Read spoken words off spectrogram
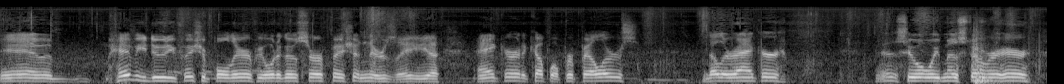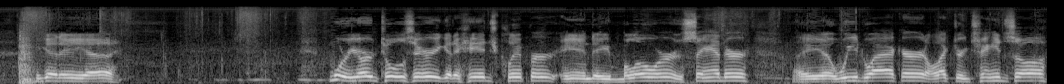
and heavy duty fishing pole there if you want to go surf fishing. There's a uh, anchor and a couple of propellers, another anchor. Let's see what we missed over here. You got a uh, more yard tools there. You got a hedge clipper and a blower, a sander, a, uh weed whacker, an electric chainsaw,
